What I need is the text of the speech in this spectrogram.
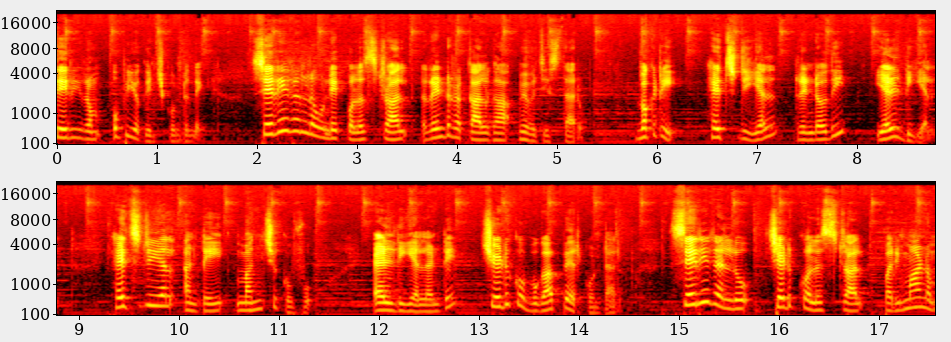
శరీరం ఉపయోగించుకుంటుంది. శరీరంలో ఉండే కొలెస్ట్రాల్ రెండు రకాలుగా విభజిస్తారు. ఒకటి హెచ్డిఎల్ రెండోది ఎల్డిఎల్. హెచ్డిఎల్ అంటే మంచి కొవ్వు. ఎల్డిఎల్ అంటే చెడు కొవ్వుగా పేర్కొంటారు. శరీరంలో చెడు కొలెస్ట్రాల్ పరిమాణం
